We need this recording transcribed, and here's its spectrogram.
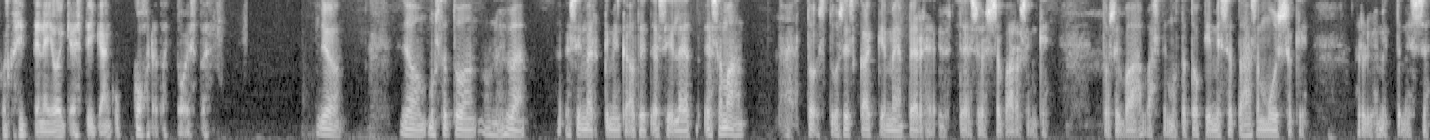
koska sitten ei oikeasti ikään kuin kohdata toista. Joo, Joo musta tuo on, hyvä esimerkki, minkä otit esille. Ja, ja samahan toistuu siis kaikkien meidän perheyhteisöissä varsinkin tosi vahvasti, mutta toki missä tahansa muissakin ryhmittymissä.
